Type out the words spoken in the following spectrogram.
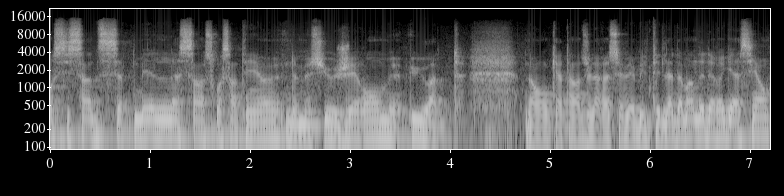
617 161 de M. Jérôme Huot. Donc, attendu la recevabilité de la demande de dérogation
